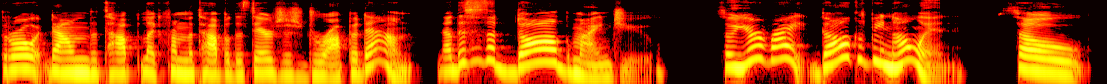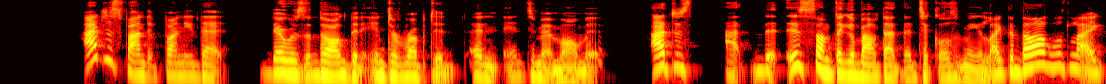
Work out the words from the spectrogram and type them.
throw it down the top, like from the top of the stairs, just drop it down. Now, this is a dog, mind you. So you're right. Dogs be knowing. So I just find it funny that there was a dog that interrupted an intimate moment. I just, It's something about that that tickles me. Like the dog was like,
